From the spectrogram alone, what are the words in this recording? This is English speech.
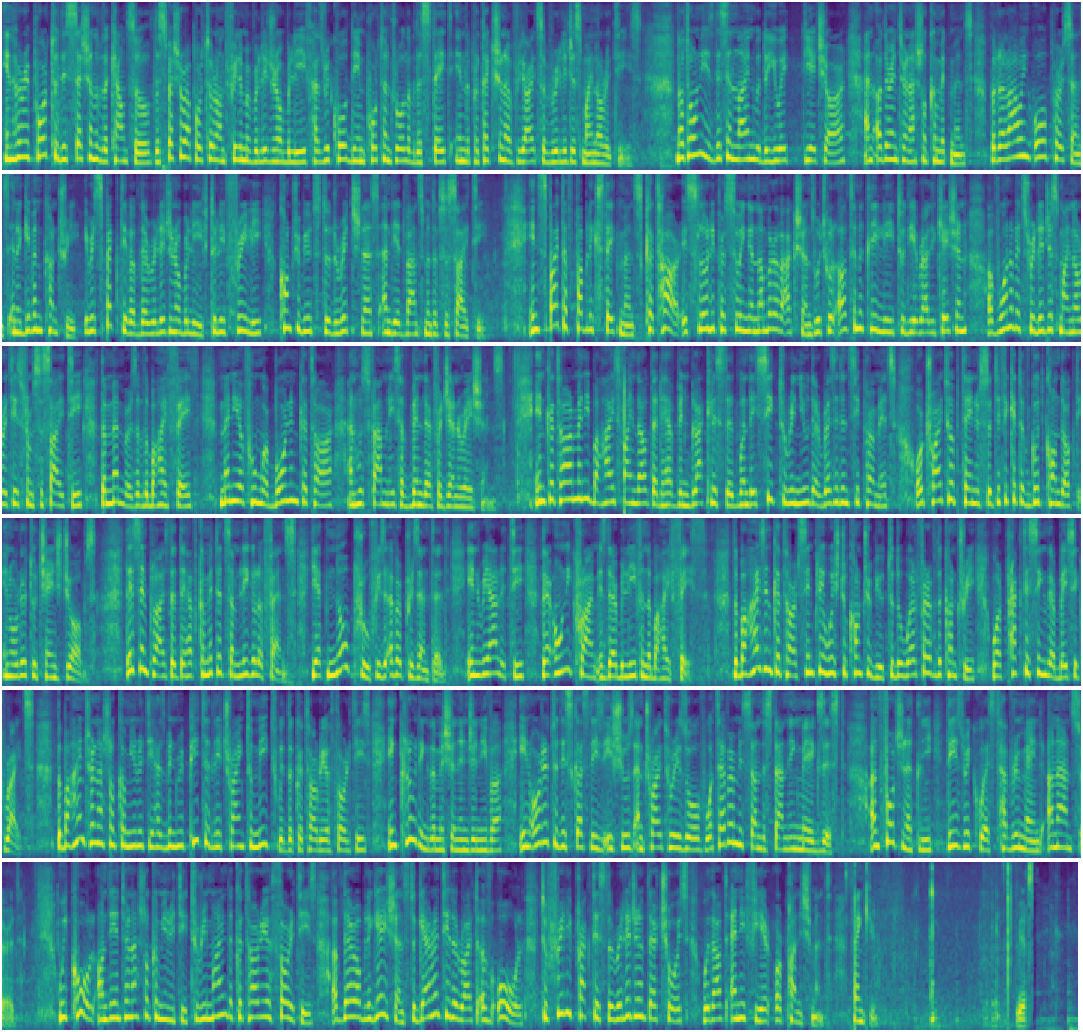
In her report to this session of the Council, the Special Rapporteur on Freedom of Religion or Belief has recalled the important role of the state in the protection of rights of religious minorities. Not only is this in line with the UNHCR and other international commitments, but allowing all persons in a given country, irrespective of their religion or belief, to live freely contributes to the richness and the advancement of society. In spite of public statements, Qatar is slowly pursuing a number of actions which will ultimately lead to the eradication of one of its religious minorities from society, the members of the Baha'i faith, many of whom were born in Qatar and whose families have been there for generations. In Qatar, many Baha'is find out that they have been blacklisted when they seek to renew their residency permits or try to obtain a certificate of good conduct in order to change jobs. This implies that they have committed some legal offense, yet no proof is ever presented. In reality, their only crime crime is their belief in the Baha'i faith. The Baha'is in Qatar simply wish to contribute to the welfare of the country while practicing their basic rights. The Baha'i international community has been repeatedly trying to meet with the Qatari authorities, including the mission in Geneva, in order to discuss these issues and try to resolve whatever misunderstanding may exist. Unfortunately, these requests have remained unanswered. We call on the international community to remind the Qatari authorities of their obligations to guarantee the right of all to freely practice the religion of their choice without any fear or punishment. Thank you. Merci.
